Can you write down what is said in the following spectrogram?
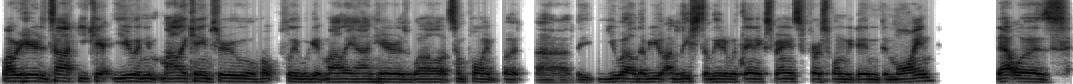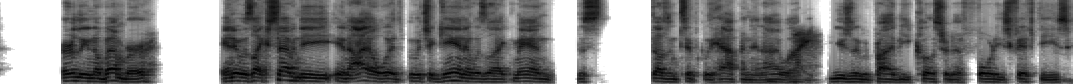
why we're here to talk. You can you and Molly came through. Hopefully, we'll get Molly on here as well at some point. But uh, the ULW Unleashed the Leader Within experience, the first one we did in Des Moines, that was early November, and it was like 70 in Iowa, which again, it was like, man, this doesn't typically happen in Iowa. Right. Usually would probably be closer to 40s, 50s.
